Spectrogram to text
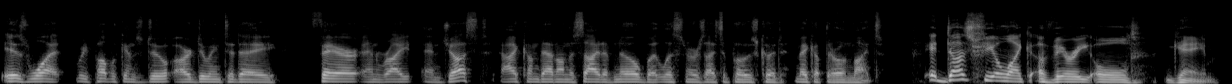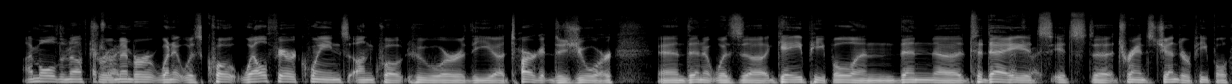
is what Republicans do are doing today fair and right and just. I come down on the side of no, but listeners, I suppose, could make up their own minds. It does feel like a very old game. I'm old enough to That's right. remember when it was quote welfare queens unquote who were the uh, target du jour, and then it was uh, gay people, and then uh, today That's it's it's the transgender people,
